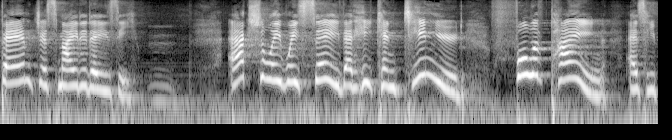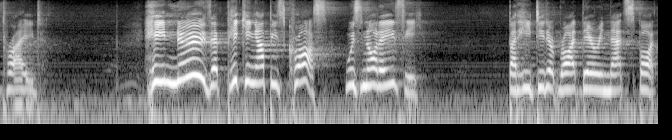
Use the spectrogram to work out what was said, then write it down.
bam just made it easy. Actually, we see that he continued full of pain as he prayed. He knew that picking up his cross was not easy. But he did it right there in that spot.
